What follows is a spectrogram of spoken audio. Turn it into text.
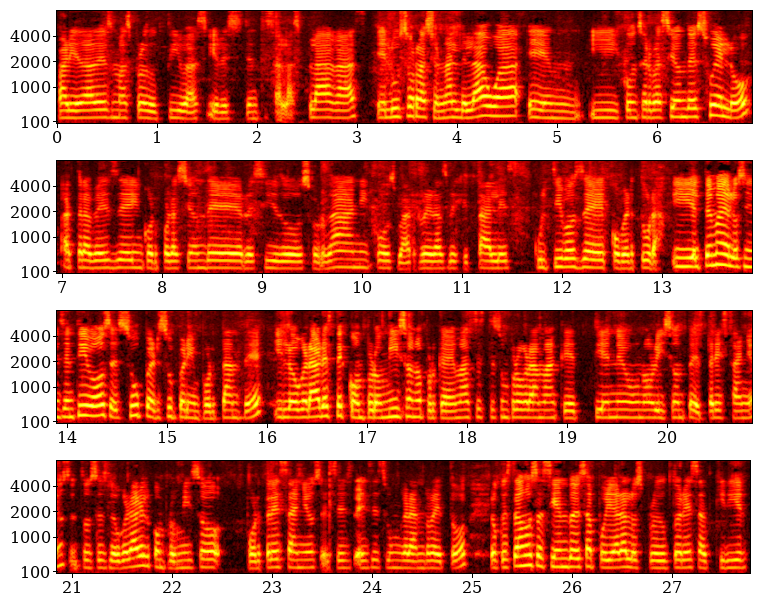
variedades más productivas y resistentes a las plagas, el uso racional del agua em, y conservación de suelo a través de incorporación de residuos orgánicos, barreras vegetales, cultivos de cobertura. Y el tema de los incentivos es súper, súper importante y lograr este compromiso, ¿no? Porque además este es un programa que tiene un horizonte de tres años, entonces lograr el compromiso por tres años, ese, es un gran reto. Lo que estamos haciendo es apoyar a los productores a adquirir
